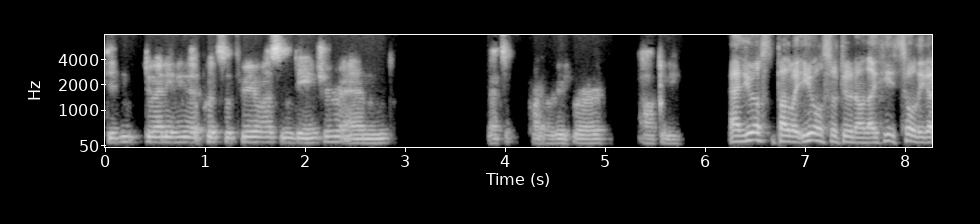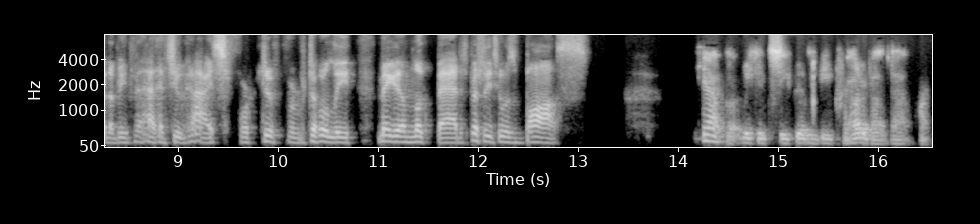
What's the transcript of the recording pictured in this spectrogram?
didn't do anything that puts the three of us in danger, and that's a priority for Alchemy. And you also, by the way, you also do know like he's totally gonna be mad at you guys for for totally making him look bad, especially to his boss. Yeah, but we could secretly be proud about that part.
